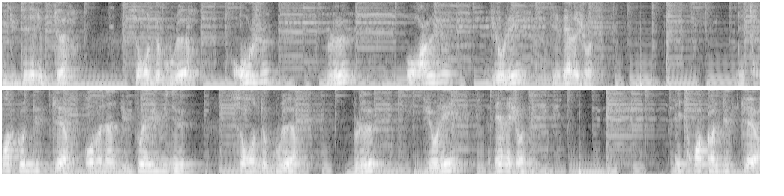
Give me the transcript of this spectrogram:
et du télérupteur seront de couleur rouge, bleu, orange, violet et vert et jaune. Les trois conducteurs provenant du point lumineux seront de couleur bleu, violet, vert et jaune. Les trois conducteurs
